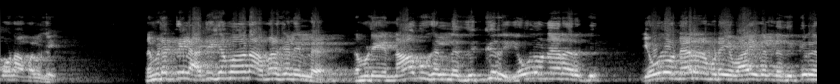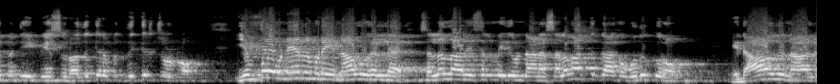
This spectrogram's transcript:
போன அமல்கள். நம்மிடத்தில் அதிகமான அமல்கள் இல்லை. நம்முடைய நாவுகள்ல திக்ரு எவ்வளவு நேரம் இருக்கு? எவ்வளவு நேரம் நம்முடைய வாய்கள்ல திக்கிற பத்தி பேசுறோம்? திக்கிற பத்தி திக்கிற சொல்றோம். எவ்வளவு நேரம் நம்முடைய நாவுகள்ல சல்லல்லா அலிஸ்லம் மீது உண்டான செலவாத்துக்காக ஒதுக்குறோம்? ஏதாவது நாலு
